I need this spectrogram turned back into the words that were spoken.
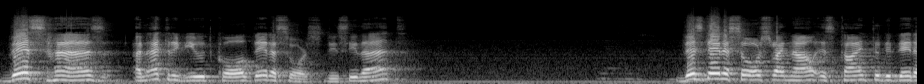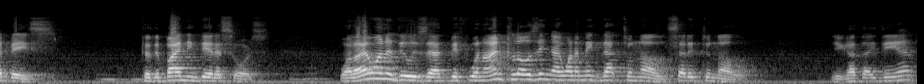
This has an attribute called data source. Do you see that? This data source right now is tied to the database, to the binding data source. What I want to do is that bef- when I'm closing, I want to make that to null, set it to null. You got the idea?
